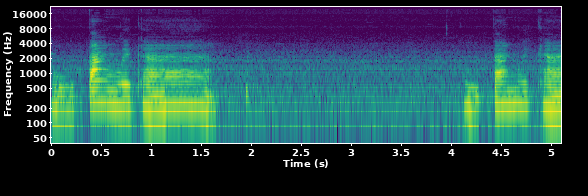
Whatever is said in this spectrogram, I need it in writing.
หูตั้งเลยค่ะหูตั้งเลยค่ะ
